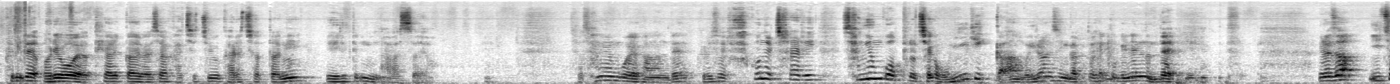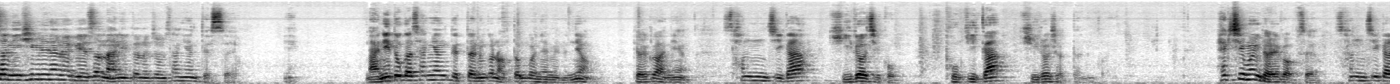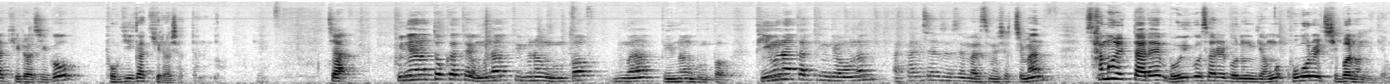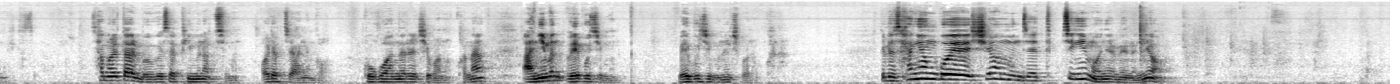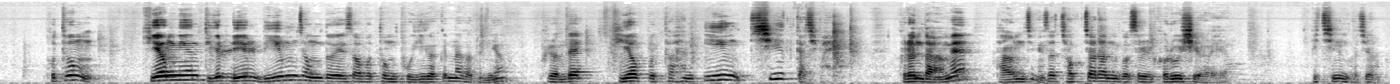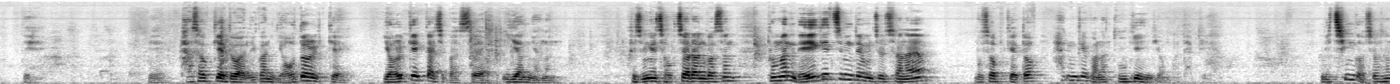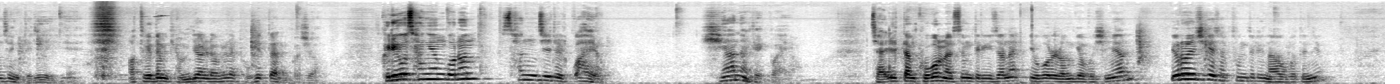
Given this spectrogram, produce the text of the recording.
근데 어려워요. 어떻게 할까요? 해서 같이 쭉 가르쳤더니 얘 1등급 나왔어요. 예. 저 상영고에 가는데 그래서 학원을 차라리 상영고 앞으로 제가 옮길까 뭐 이런 생각도 해보긴 했는데 예. 그래서 2021년에 비해서 난이도는 좀 상향됐어요. 예. 난이도가 상향됐다는 건 어떤 거냐면요. 별거 아니에요. 선지가 길어지고 보기가 길어졌다는 거예요. 핵심은 별거 없어요. 선지가 길어지고 보기가 길어졌다는 거. 예. 자, 분야는 똑같아요. 문학, 비문학, 문법, 문학, 비문학, 문법. 비문학 같은 경우는 아까 한찬 선생님 말씀하셨지만 3월 달에 모의고사를 보는 경우 그거를 집어넣는 경우가 있어요. 3월 달 모의고사 비문학 지문 어렵지 않은 거 그거 하나를 집어넣거나 아니면 외부 지문 외부 지문을 집어넣거나. 그래서 상영고의 시험 문제의 특징이 뭐냐면은요. 보통 기억 니은 리을 미음 정도에서 보통 보기가 끝나거든요. 그런데 기억부터 한 이응 치읓까지 가요. 그런 다음에 다음 중에서 적절한 것을 고르셔야 해요. 미치는 거죠. 예. 예, 다섯 개도 아니고 한 여덟 개, 열 개까지 봤어요. 2학년은. 그 중에 적절한 것은 그만 네 개쯤 되면 좋잖아요. 무섭게도 한 개 거나 두 개인 경우가 답이에요. 미친 거죠, 선생님들이. 예. 어떻게든 변별력을 내보겠다는 거죠. 그리고 상형고는 선지를 꽈요. 희한하게 꽈요. 자, 일단 그걸 말씀드리기 전에 이걸 넘겨보시면 이런 식의 작품들이 나오거든요.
